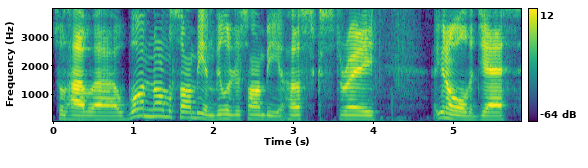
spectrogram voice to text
So we'll have uh, one normal zombie and villager zombie, husk, stray, you know, all the jazz.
